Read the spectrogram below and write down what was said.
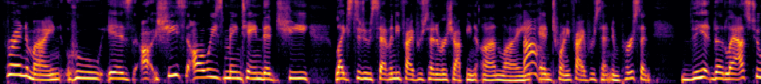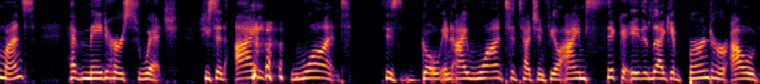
friend of mine who is, uh, she's always maintained that she likes to do 75% of her shopping online Oh. and 25% in person. The, the last two months have made her switch. She said, I want to go and I want to touch and feel. I'm sick. It like it burned her out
